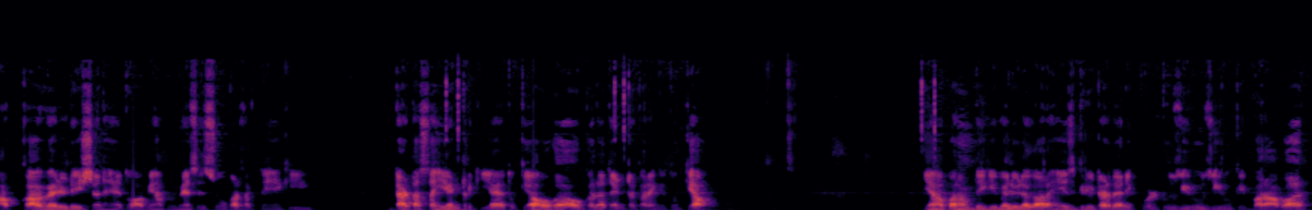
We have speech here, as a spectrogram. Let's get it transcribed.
आपका वैलिडेशन है तो आप यहाँ पे मैसेज शो कर सकते हैं कि डाटा सही एंटर किया है तो क्या होगा? और गलत एंटर करेंगे तो क्या होगा? यहाँ पर हम देखिए वैल्यू लगा रहे हैं इस greater than equal to zero zero के बराबर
